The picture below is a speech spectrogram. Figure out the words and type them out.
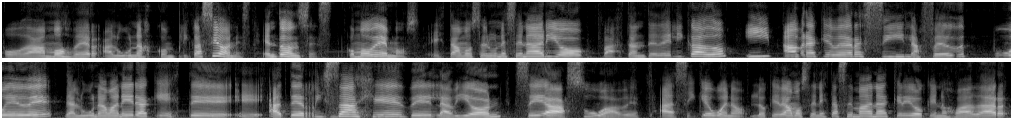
podamos ver algunas complicaciones. Entonces, como vemos, estamos en un escenario bastante delicado y habrá que ver si la Fed puede de alguna manera que este eh, aterrizaje del avión sea suave. Así que bueno, lo que vamos en esta semana creo que nos va a dar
